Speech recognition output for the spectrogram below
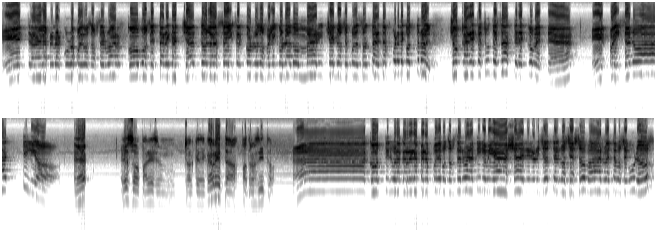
Entra en la primera curva, podemos observar cómo se están enganchando las 6, el corredor feliz con la 2, Mariche no se puede soltar, está fuera de control. Chocar, esto es un desastre, comenta el paisano Atilio. Eh, eso parece un choque de carreta, patroncito. Ah, continúa la carrera, Atilio, mira, allá en el horizonte algo se asoma, no estamos seguros.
